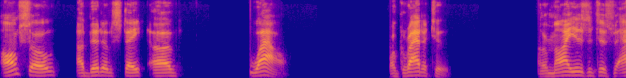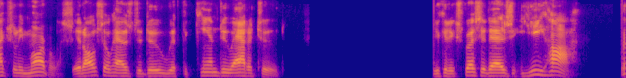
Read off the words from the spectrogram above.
Also, a bit of state of wow or gratitude or my isn't this actually marvelous it also has to do with the can-do attitude you could express it as yeehaw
